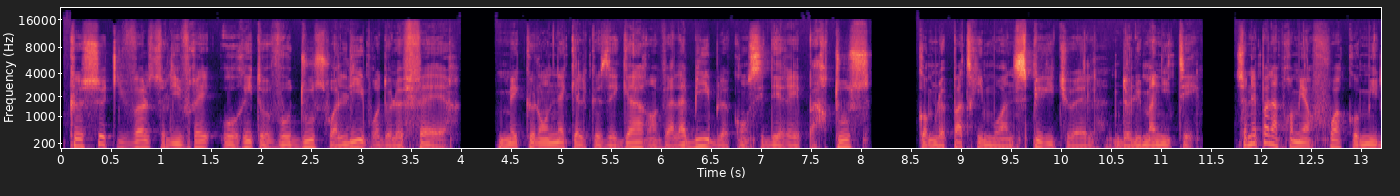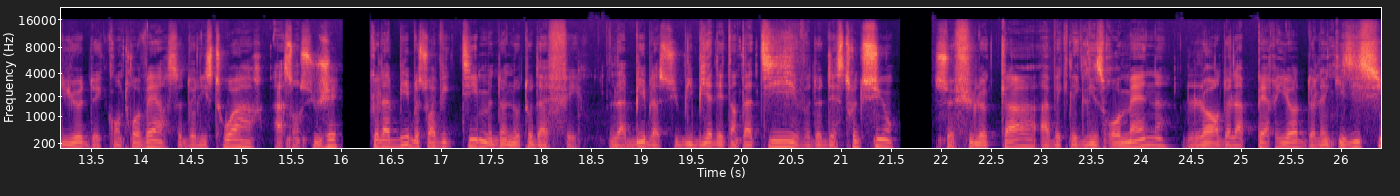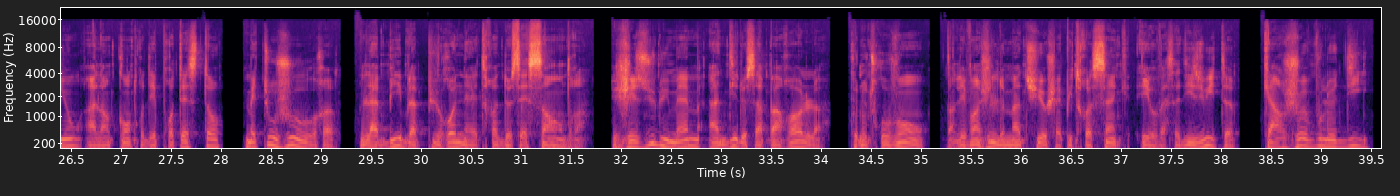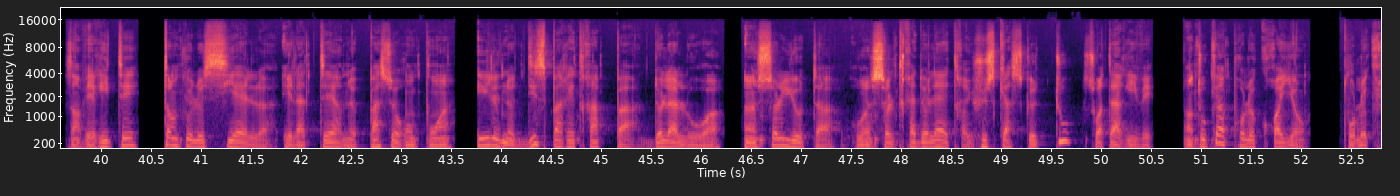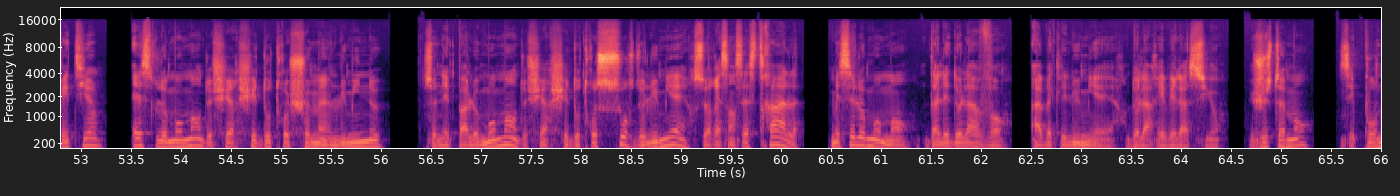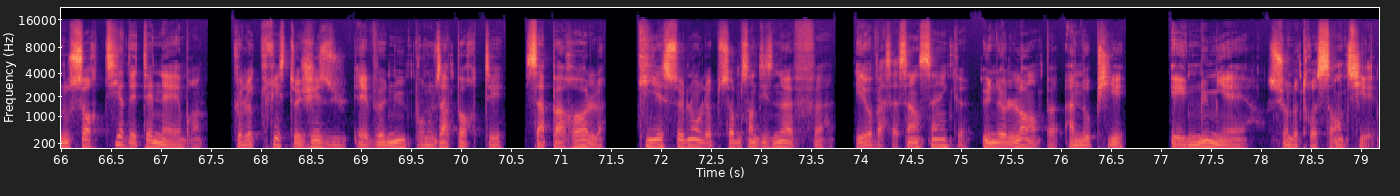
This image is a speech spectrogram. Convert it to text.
Que ceux qui veulent se livrer au rite vaudou soient libres de le faire, mais que l'on ait quelques égards envers la Bible considérée par tous comme le patrimoine spirituel de l'humanité. Ce n'est pas la première fois qu'au milieu des controverses de l'histoire à son sujet, que la Bible soit victime d'un autodafé. La Bible a subi bien des tentatives de destruction. Ce fut le cas avec l'Église romaine lors de la période de l'Inquisition à l'encontre des protestants, mais toujours la Bible a pu renaître de ses cendres. Jésus lui-même a dit de sa parole que nous trouvons dans l'évangile de Matthieu au chapitre 5 et au verset 18, Car je vous le dis en vérité, tant que le ciel et la terre ne passeront point, il ne disparaîtra pas de la loi un seul iota ou un seul trait de lettre jusqu'à ce que tout soit arrivé. En tout cas pour le croyant, pour le chrétien, est-ce le moment de chercher d'autres chemins lumineux? Ce n'est pas le moment de chercher d'autres sources de lumière, serait-ce ancestrale, mais c'est le moment d'aller de l'avant avec les lumières de la révélation. Justement, c'est pour nous sortir des ténèbres que le Christ Jésus est venu pour nous apporter sa parole qui est selon le psaume 119 et au verset 105 une lampe à nos pieds et une lumière sur notre sentier.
